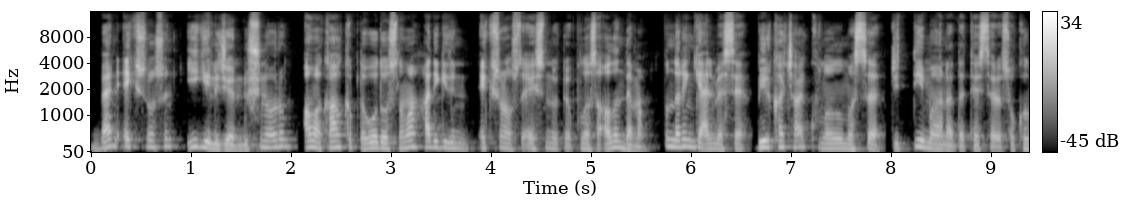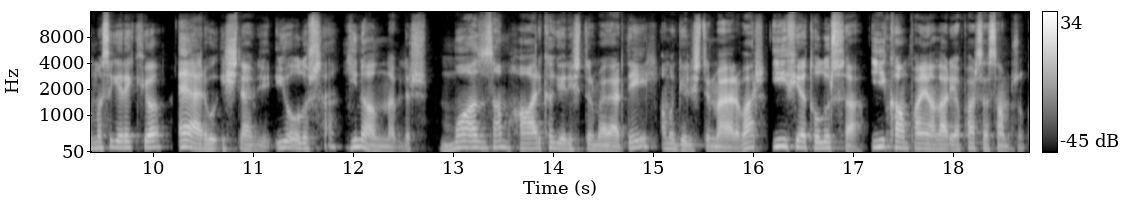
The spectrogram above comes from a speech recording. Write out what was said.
Ben Exynos'un iyi geleceğini düşünüyorum ama kalkıp da Vodoslama hadi gidin Exynos'ta S24 ve Plus'a alın demem. Bunların gelmesi, birkaç ay kullanılması, ciddi manada testlere sokulması gerekiyor. Eğer bu işlemci iyi olursa yine alınabilir. Muazzam harika geliştirmeler değil ama geliştirmeler var. İyi fiyat olursa, iyi kampanyalar yaparsa Samsung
